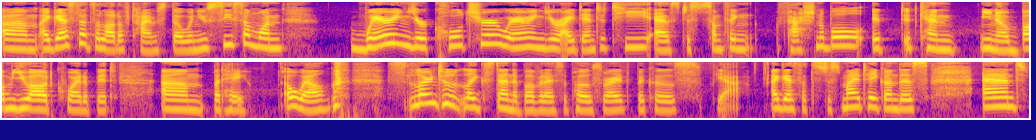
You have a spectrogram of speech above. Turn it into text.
um i guess that's a lot of times though when you see someone wearing your culture wearing your identity as just something fashionable it it can you know, bum you out quite a bit. Um, but hey, oh well. Learn to like stand above it, I suppose, right? Because yeah, I guess that's just my take on this. And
